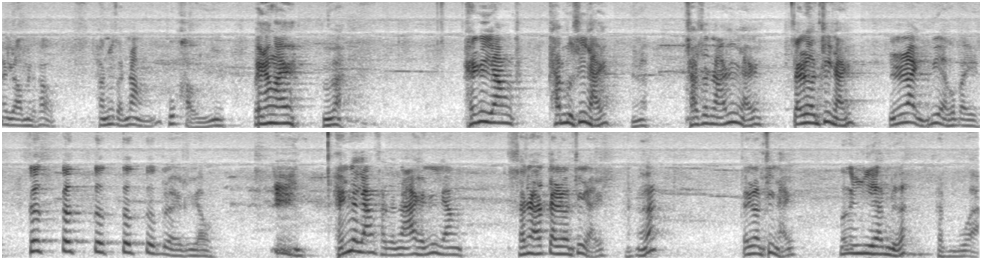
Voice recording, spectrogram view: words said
ไม่ยอมให้เข้าทางนี้ก็นั่งภูเขาอย่างนี้เป็นยังไงเห็นไหมเห็นหรือยังทำอยู่ที่ไหนศาสนาที่ไหนเจริญที่ไหนไล่เบี้ยเข้าไป กึกกึกกึกกึกกึกเลยเดียว เห็นหรือยังศาสนาเห็นหรือยังศาสนาเจริญที่ไหนฮะเจริญที่ไหนเมืองอินเดียเหนือกันว่า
